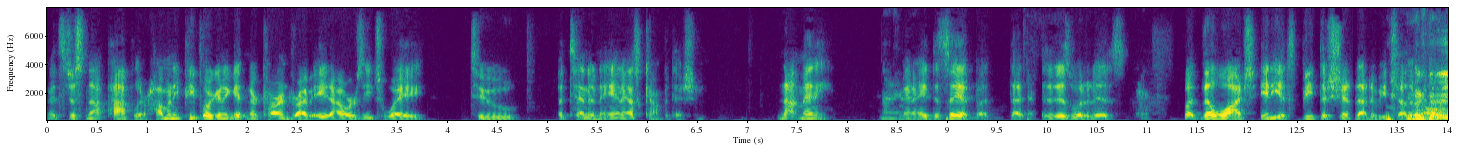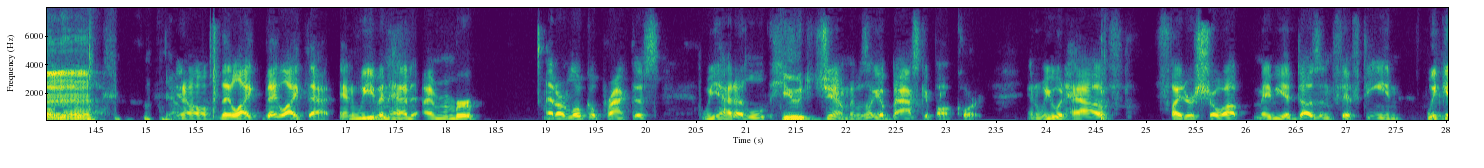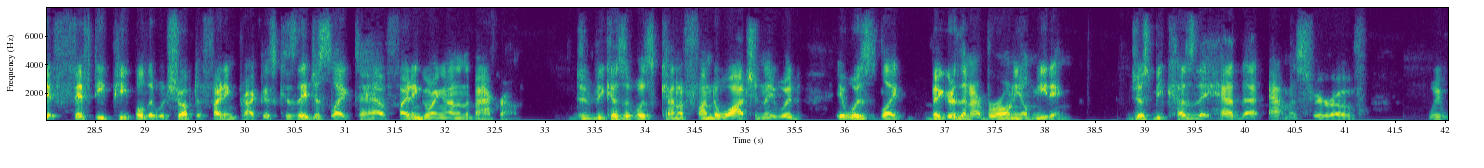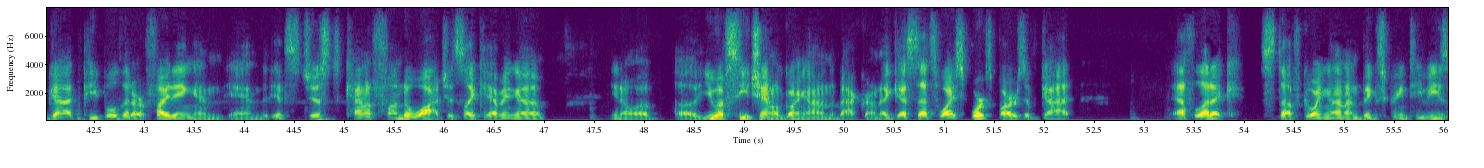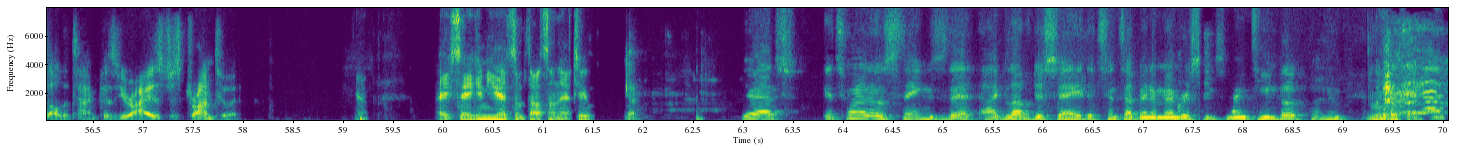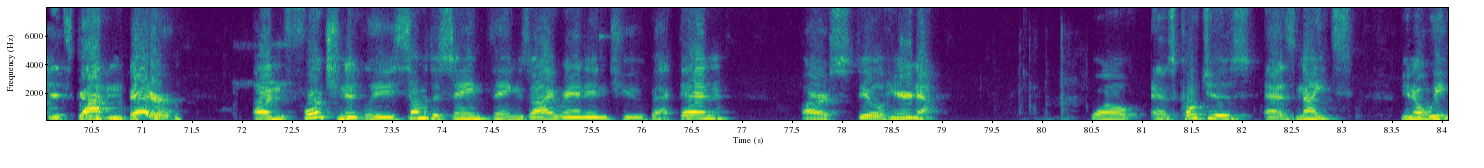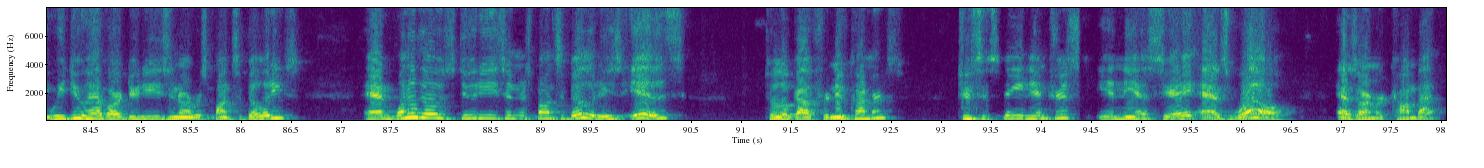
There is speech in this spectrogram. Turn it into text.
it's just not popular. How many people are going to get in their car and drive eight hours each way to attend an A&S competition? Not many. I mean, I hate to say it, but that it is what it is. But they'll watch idiots beat the shit out of each other. yeah. You know, they like they like that. And we even had I remember at our local practice, we had a huge gym. It was like a basketball court, and we would have fighters show up, maybe a dozen, 15. We'd get 50 people that would show up to fighting practice because they just like to have fighting going on in the background just because it was kind of fun to watch. And they would, it was like bigger than our baronial meeting just because they had that atmosphere of, we've got people that are fighting and, and it's just kind of fun to watch. It's like having a, you know, a, a UFC channel going on in the background. I guess that's why sports bars have got athletic stuff going on on big screen TVs all the time because your eye is just drawn to it. Yeah. Hey, Sagan, you had some thoughts on that too? Yeah. It's it's one of those things that I'd love to say that since I've been a member since 19, it's gotten better. Unfortunately, some of the same things I ran into back then are still here now. So, as coaches, as knights, you know, we, we do have our duties and our responsibilities. And one of those duties and responsibilities is to look out for newcomers, to sustain interest in the SCA as well as armored combat.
